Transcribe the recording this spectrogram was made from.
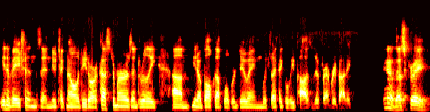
innovations and new technology to our customers and to really um, you know bulk up what we're doing which i think will be positive for everybody. Yeah that's great.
